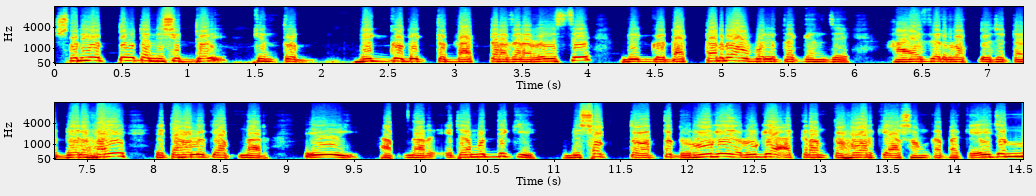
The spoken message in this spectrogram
শরীয়ত তো এটা নিষিদ্ধই, কিন্তু বিজ্ঞ বিজ্ঞ ডাক্তার যারা রয়েছে, বিজ্ঞ ডাক্তাররাও বলে থাকেন যে হায়েজের রক্ত যেটা বের হয়, এটা হলো কি আপনার এই আপনার এটার মধ্যে কি বিষাক্ত অর্থাৎ রোগে রোগে আক্রান্ত হওয়ার কি আশঙ্কা থাকে? এই জন্য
